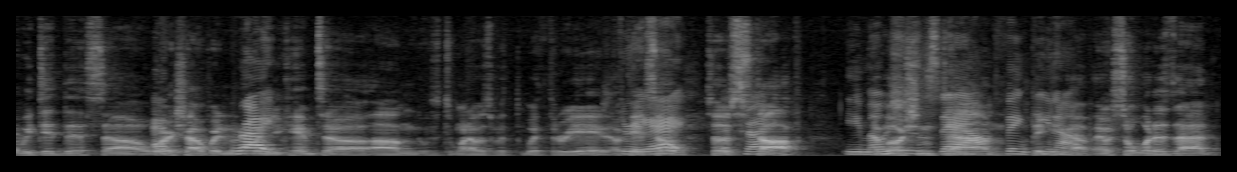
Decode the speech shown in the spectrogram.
we did this uh, workshop when, when you came to um, when I was with with three A. Okay. 3A, So so that's right. stop. Emotions down, thinking up. And so what is that?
